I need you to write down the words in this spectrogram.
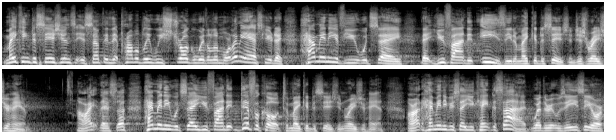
making decisions is something that probably we struggle with a little more. Let me ask you today how many of you would say that you find it easy to make a decision? Just raise your hand. All right, there's so. How many would say you find it difficult to make a decision? Raise your hand. All right, how many of you say you can't decide whether it was easy or,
